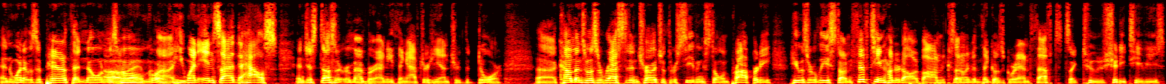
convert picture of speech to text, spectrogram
And when it was apparent that no one was Oh, home, course. uh, he went inside the house and just doesn't remember anything after he entered the door. Uh, Cummins was arrested and charged with receiving stolen property. He was released on fifteen hundred dollar bond because I don't even think it was grand theft. It's like two shitty TVs.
